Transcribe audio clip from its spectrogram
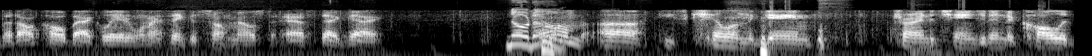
But I'll call back later when I think of something else to ask that guy. No, Tell no. him uh, he's killing the game, trying to change it into Call of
